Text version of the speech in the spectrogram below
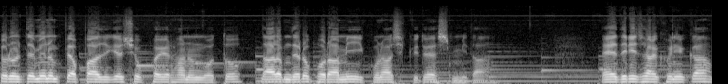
그럴 때면은 뼈 빠지게 슈퍼일 하는 것도 나름대로 보람이 있구나 싶기도 했습니다. 애들이 잘 크니까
